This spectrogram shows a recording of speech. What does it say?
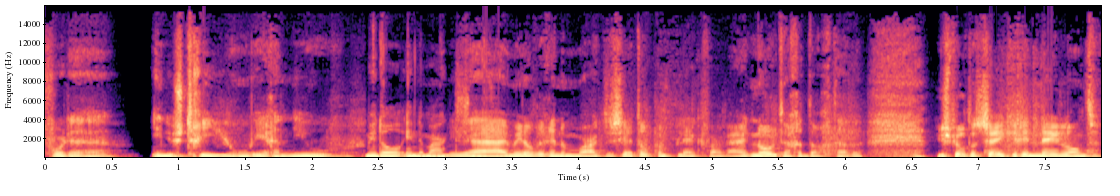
voor de industrie om weer een nieuw middel in de markt te ja, middel weer in de markt te zetten op een plek waar we eigenlijk nooit aan gedacht hadden. Nu speelt het zeker in Nederland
